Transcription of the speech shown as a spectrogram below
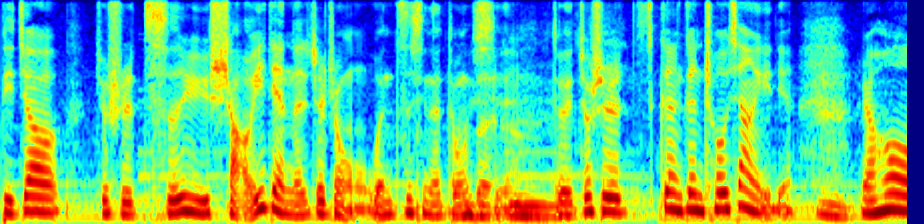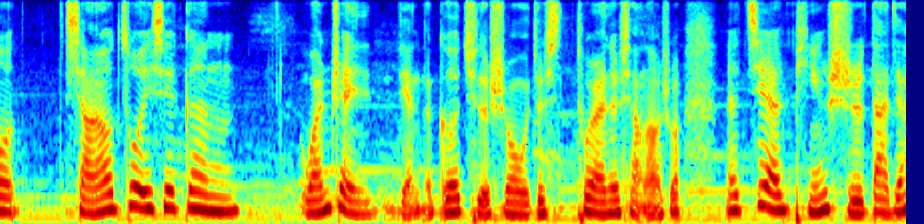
比较就是词语少一点的这种文字性的东西，对，就是更更抽象一点，然后想要做一些更完整一点的歌曲的时候，我就突然就想到说，那既然平时大家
